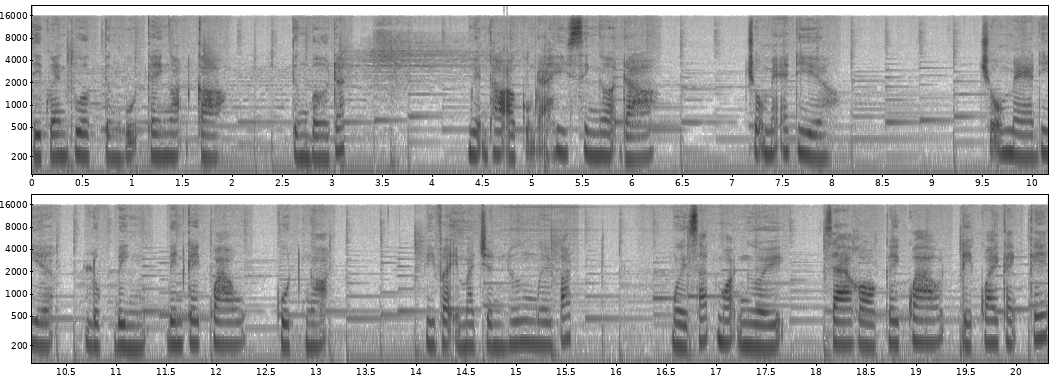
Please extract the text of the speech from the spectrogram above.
Dì quen thuộc từng bụi cây ngọn cỏ, từng bờ đất. Nguyễn thọ cũng đã hy sinh ở đó. Chỗ mẹ đìa, chỗ mé đìa lục bình bên cây quao cụt ngọn vì vậy mà trần hưng mới bắt, mới dắt mọi người ra gò cây quao để quay cạnh kết.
